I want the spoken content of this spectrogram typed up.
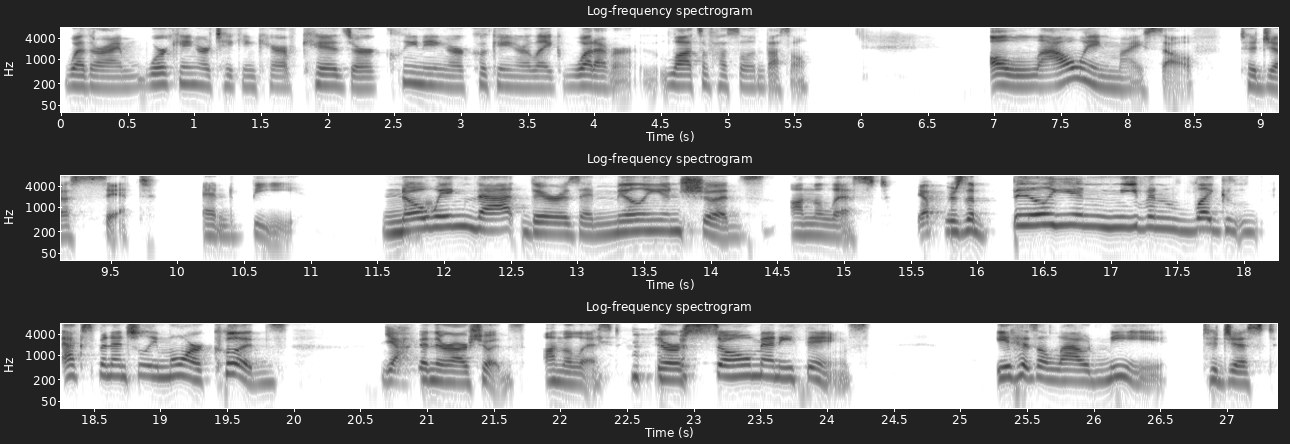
whether I'm working or taking care of kids or cleaning or cooking or like whatever, lots of hustle and bustle. Allowing myself to just sit and be, knowing that there is a million shoulds on the list. Yep. There's a billion, even like exponentially more coulds Yeah. than there are shoulds on the list. There are so many things. It has allowed me to just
